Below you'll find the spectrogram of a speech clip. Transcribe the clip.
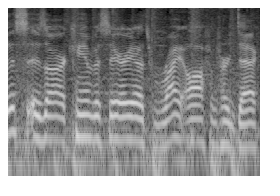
This is our canvas area. It's right off of her deck.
